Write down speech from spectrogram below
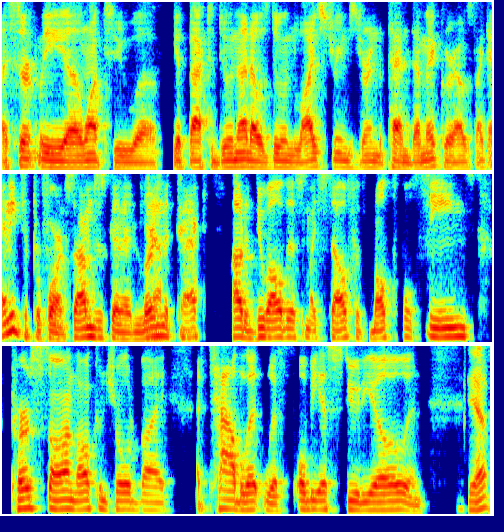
I certainly uh, want to uh, get back to doing that. I was doing live streams during the pandemic where I was like, I need to perform. So I'm just going to learn yeah. the tech, how to do all this myself with multiple scenes per song, all controlled by a tablet with OBS Studio. And yeah,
